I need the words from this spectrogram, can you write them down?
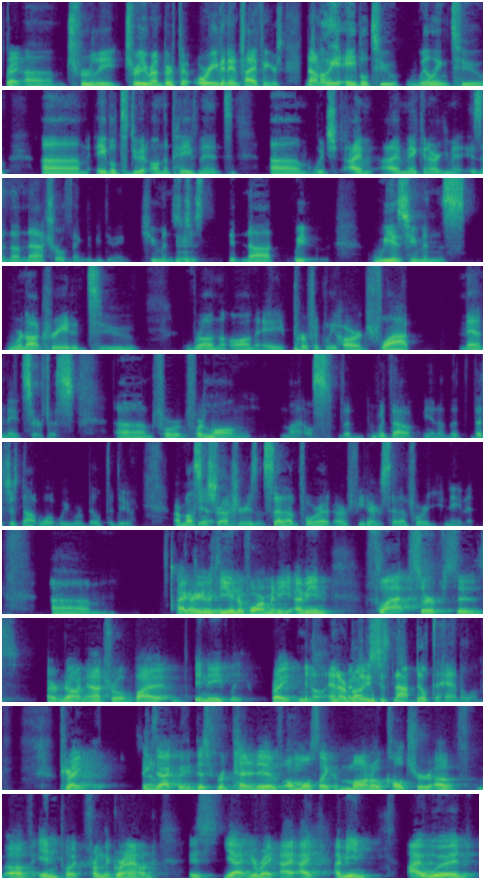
Right. um, truly truly run barefoot or even in five fingers not only able to willing to um, able to do it on the pavement um, which I, I make an argument is an unnatural thing to be doing humans Mhm. just did not we we as humans were not created to run on a perfectly hard flat man-made surface um, for for long miles that without you know that, that's just not what we were built to do our muscle Yeah. structure isn't set up for it our feet aren't set up for it you name it um, I agree with the uniformity. I mean, flat surfaces are not natural by innately, right? No, and our I body's mean- just not built to handle them. Right. Exactly. This repetitive, almost like monoculture of of input from the ground is yeah, you're right. I I, I mean, I would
